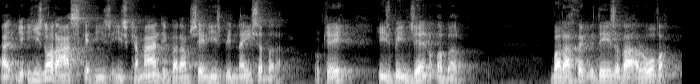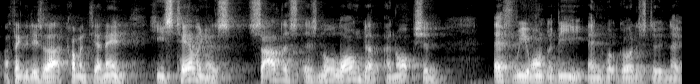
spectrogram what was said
Uh, he's not asking, he's, he's commanding, but I'm saying he's been nice about it, okay? He's been gentle about it. But I think the days of that are over. I think the days of that are coming to an end. He's telling us Sardis is no longer an option if we want to be in what God is doing now,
